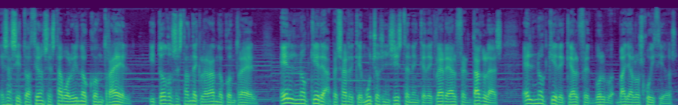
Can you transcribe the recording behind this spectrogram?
Esa situación se está volviendo contra él y todos están declarando contra él. Él no quiere, a pesar de que muchos insisten en que declare a Alfred Douglas, él no quiere que Alfred vaya a los juicios.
